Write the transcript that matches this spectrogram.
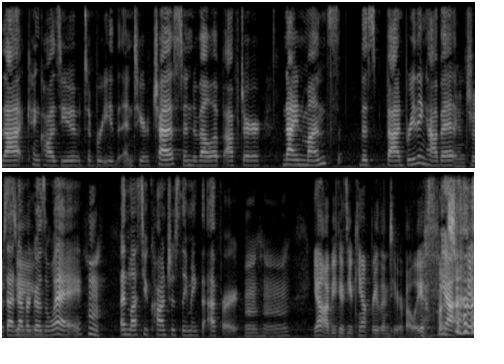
that can cause you to breathe into your chest and develop after nine months this bad breathing habit that never goes away hmm. unless you consciously make the effort. Mm-hmm. Yeah, because you can't breathe into your belly as much. Yeah.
